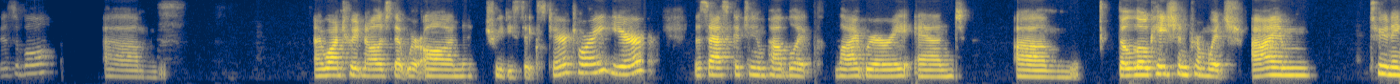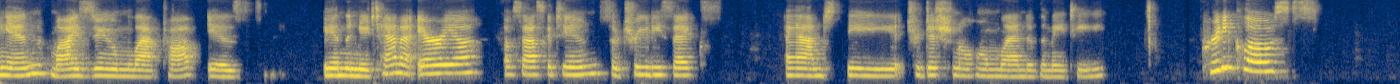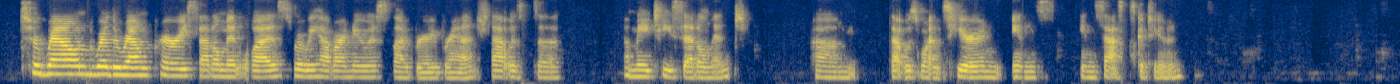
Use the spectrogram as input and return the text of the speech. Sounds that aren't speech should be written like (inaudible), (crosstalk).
visible. Um, I want to acknowledge that we're on Treaty 6 territory here, the Saskatoon Public Library, and um, the location from which I'm tuning in, my Zoom laptop, is in the Nutana area of Saskatoon, so Treaty 6, and the traditional homeland of the Métis. Pretty close to round where the Round Prairie settlement was, where we have our newest library branch. That was a, a Métis settlement. Um, that was once here in, in, in Saskatoon.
